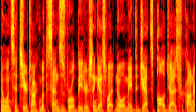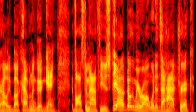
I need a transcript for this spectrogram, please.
No one sits here talking about the Sens as world beaters. And guess what? No one made the Jets apologize for Connor Hellebuyck having a good game. If Auston Matthews, yeah, don't get me wrong, when it's a mm-hmm. hat trick,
